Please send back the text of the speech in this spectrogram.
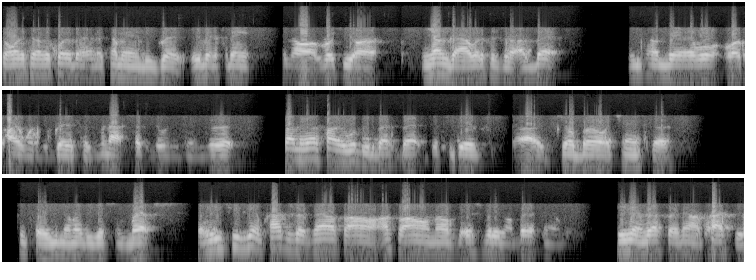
going into another quarterback and they come in and do great, even if it ain't you know a rookie or a young guy. What if it's a, a vet? You come in, well, well, it probably wouldn't be great because we're not set to do anything good. So I mean, that probably would be the best bet, just to give uh, Joe Burrow a chance to, to say, you know, maybe get some reps. But he's he's getting practice reps now, so I don't, so I don't know if it's really gonna benefit him. He's getting reps right now in practice.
